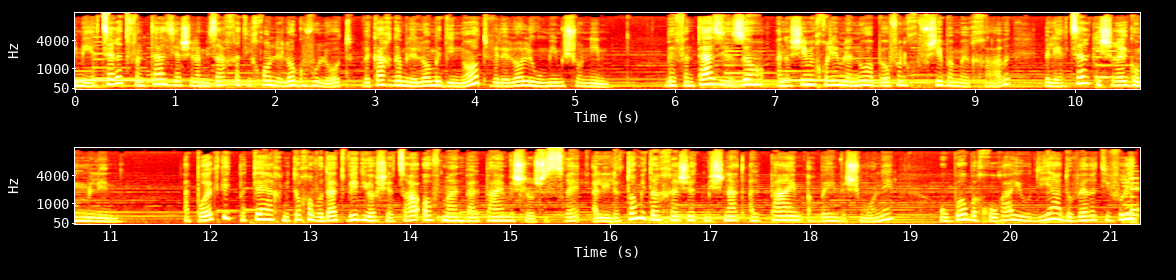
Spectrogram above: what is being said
היא מייצרת פנטזיה של המזרח התיכון ללא גבולות, וכך גם ללא מדינות וללא לאומים שונים. בפנטזיה זו, אנשים יכולים לנוע באופן חופשי במרחב ולייצר קשרי גומלין. הפרויקט התפתח מתוך עבודת וידאו שיצרה הופמן ב-2013, עלילתו מתרחשת משנת 2048, ובו בחורה יהודייה דוברת עברית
